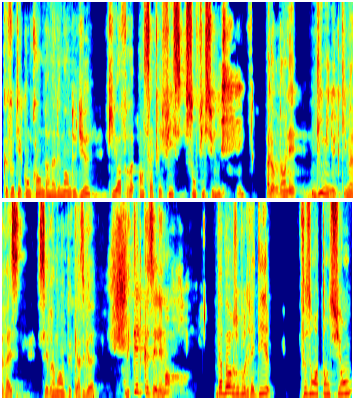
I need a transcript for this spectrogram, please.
Que faut-il comprendre dans la demande de Dieu qui offre en sacrifice son Fils unique? Alors, dans les dix minutes qui me restent, c'est vraiment un peu casse-gueule, mais quelques éléments. D'abord, je voudrais dire, faisons attention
